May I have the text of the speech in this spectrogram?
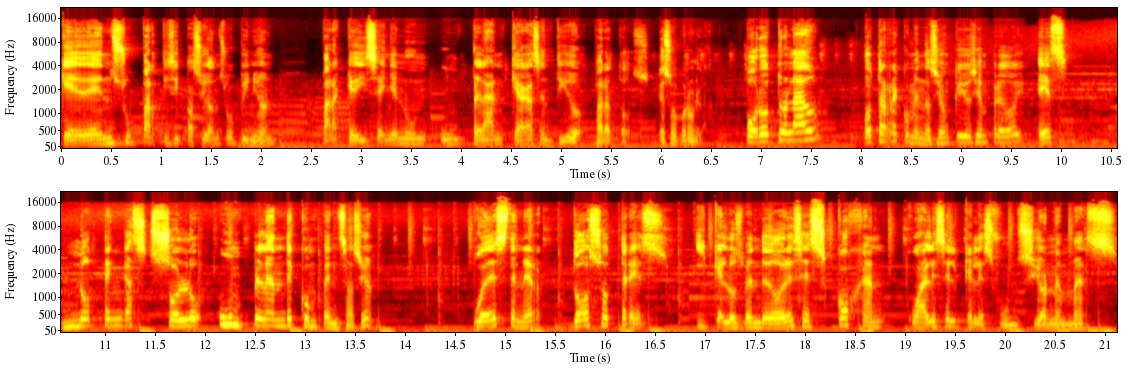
que den su participación, su opinión, para que diseñen un, un plan que haga sentido para todos. Eso por un lado. Por otro lado, otra recomendación que yo siempre doy es no tengas solo un plan de compensación. Puedes tener dos o tres y que los vendedores escojan cuál es el que les funciona más.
